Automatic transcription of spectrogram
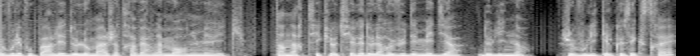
Je voulais vous parler de l'hommage à travers la mort numérique un article tiré de la revue des médias de l'INA. Je vous lis quelques extraits.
